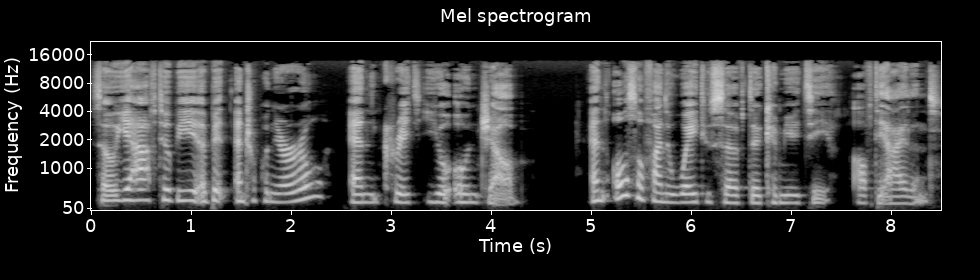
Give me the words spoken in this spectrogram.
So you have to be a bit entrepreneurial and create your own job and also find a way to serve the community of the island.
